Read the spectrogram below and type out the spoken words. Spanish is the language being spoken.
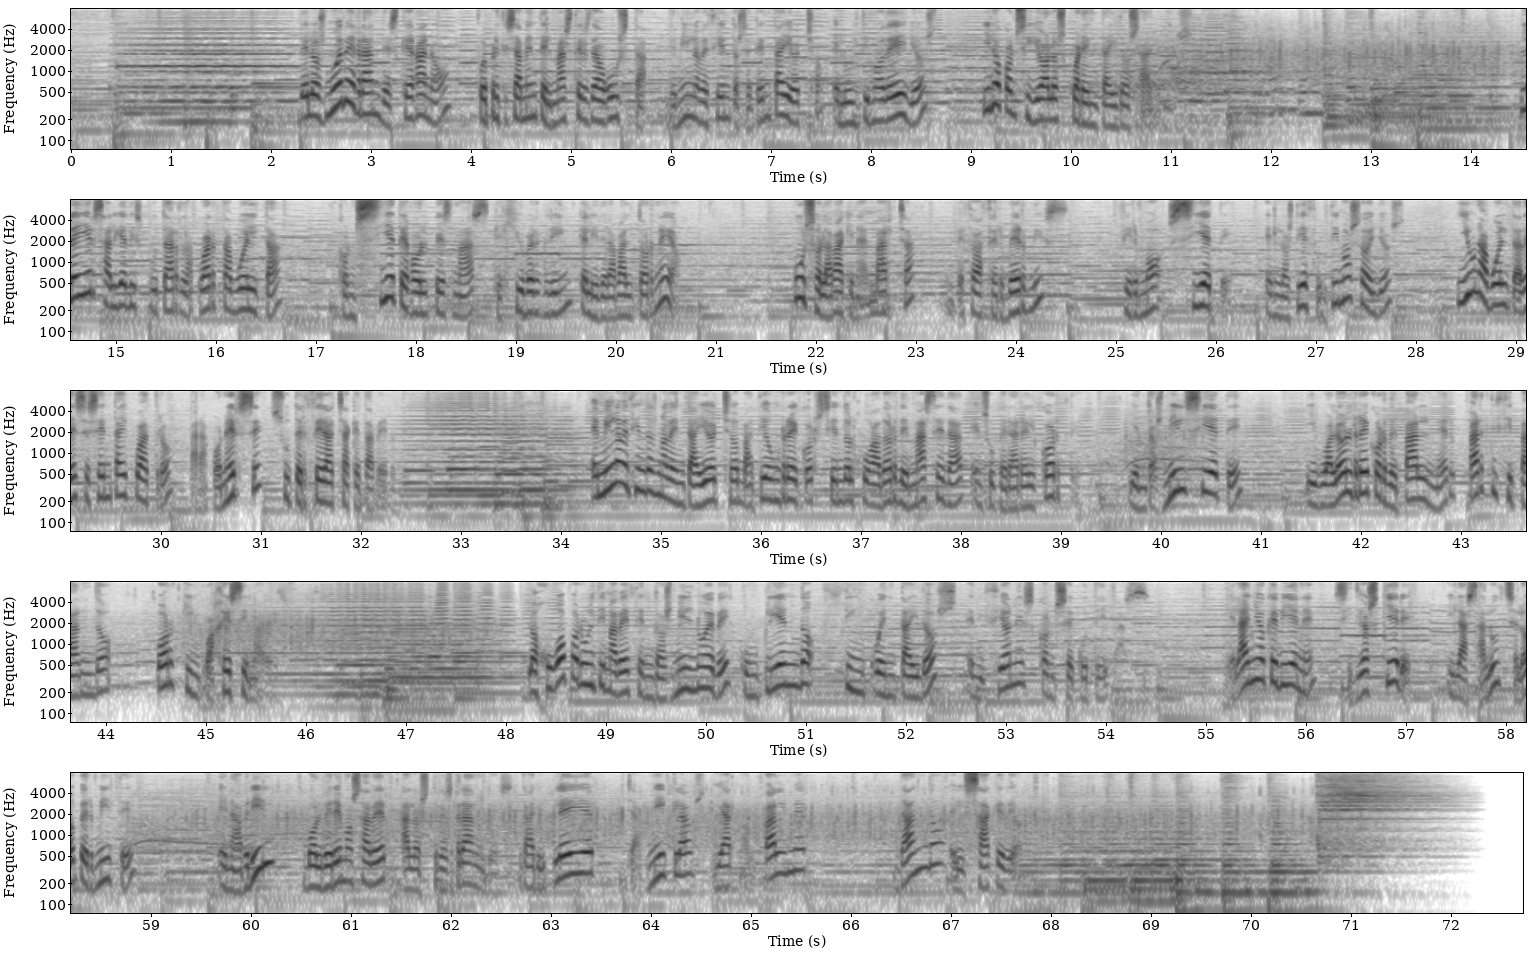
De los nueve grandes que ganó, fue precisamente el Masters de Augusta de 1978, el último de ellos, y lo consiguió a los 42 años. Player salía a disputar la cuarta vuelta con siete golpes más que Hubert Green, que lideraba el torneo. Puso la máquina en marcha, empezó a hacer verdis, firmó siete en los diez últimos hoyos y una vuelta de 64 para ponerse su tercera chaqueta verde. En 1998 batió un récord siendo el jugador de más edad en superar el corte y en 2007 igualó el récord de Palmer participando por quincuagésima vez. Lo jugó por última vez en 2009 cumpliendo 52 ediciones consecutivas. El año que viene, si Dios quiere y la salud se lo permite, en abril volveremos a ver a los tres grandes, Gary Player, Jack Nicklaus y Arnold Palmer, dando el saque de honor.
